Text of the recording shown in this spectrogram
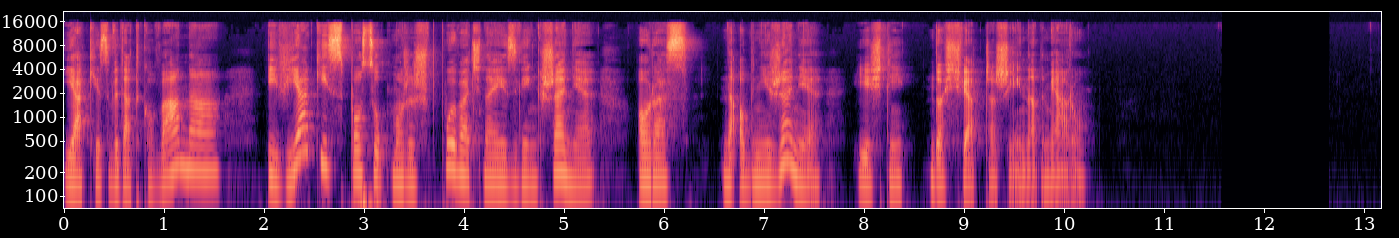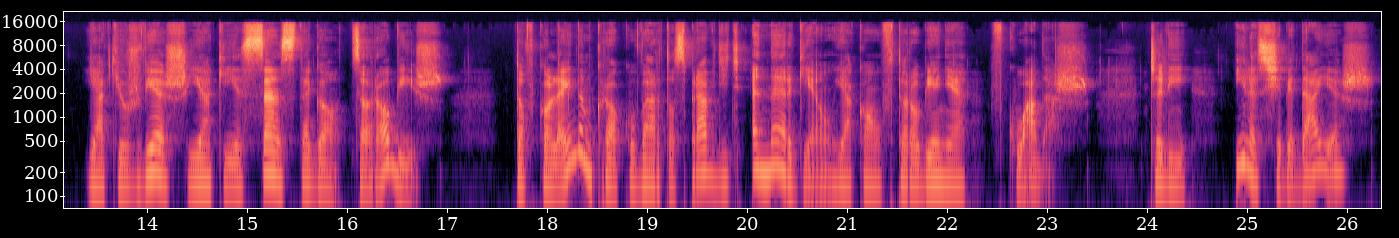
jak jest wydatkowana i w jaki sposób możesz wpływać na jej zwiększenie oraz na obniżenie, jeśli doświadczasz jej nadmiaru. Jak już wiesz, jaki jest sens tego, co robisz, to w kolejnym kroku warto sprawdzić energię, jaką w to robienie wkładasz, czyli ile z siebie dajesz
